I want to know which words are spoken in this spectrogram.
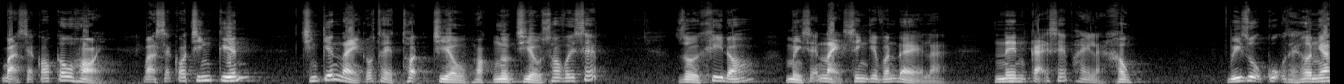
bạn sẽ có câu hỏi, bạn sẽ có chính kiến. Chính kiến này có thể thuận chiều hoặc ngược chiều so với sếp. Rồi khi đó mình sẽ nảy sinh cái vấn đề là nên cãi sếp hay là không. Ví dụ cụ thể hơn nhé.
